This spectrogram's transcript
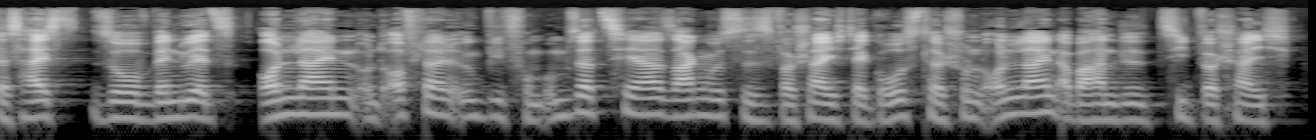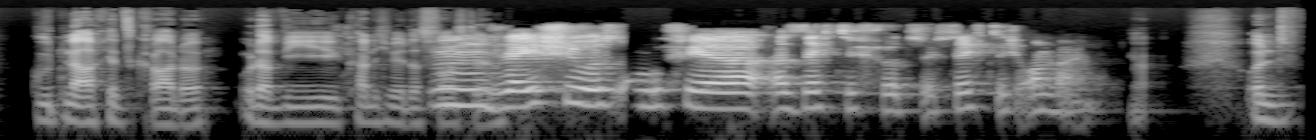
Das heißt, so, wenn du jetzt online und offline irgendwie vom Umsatz her sagen müsstest, ist wahrscheinlich der Großteil schon online, aber Handel zieht wahrscheinlich gut nach jetzt gerade? Oder wie kann ich mir das mm, vorstellen? Ratio ist ungefähr 60-40, äh, 60 online. Ja. Und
